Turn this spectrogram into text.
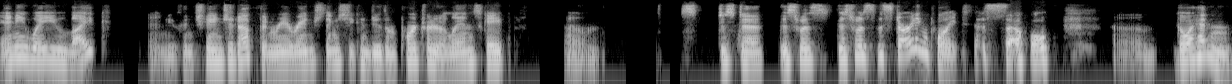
any way you like, and you can change it up and rearrange things. You can do them portrait or landscape. Um, just uh, this was this was the starting point. So um, go ahead and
